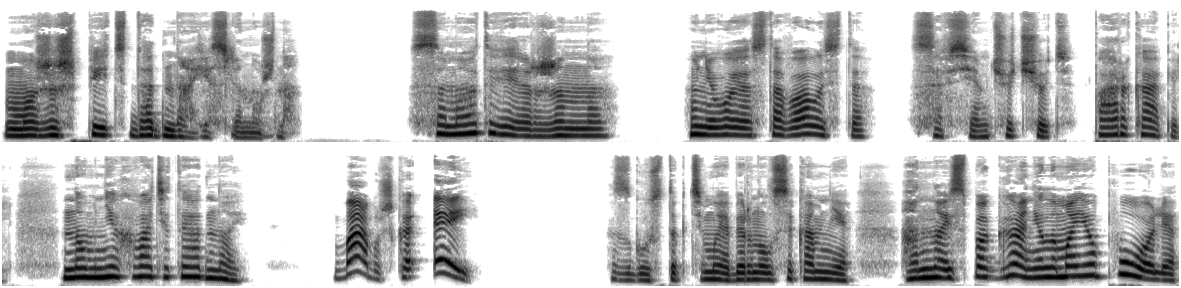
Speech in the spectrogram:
Можешь пить до дна, если нужно. Самоотверженно. У него и оставалось-то совсем чуть-чуть, пара капель, но мне хватит и одной. «Бабушка, эй!» Сгусток тьмы обернулся ко мне. Она испоганила мое поле.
